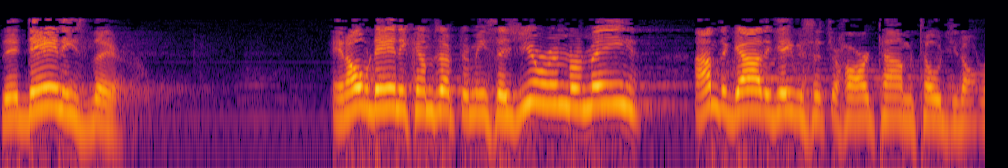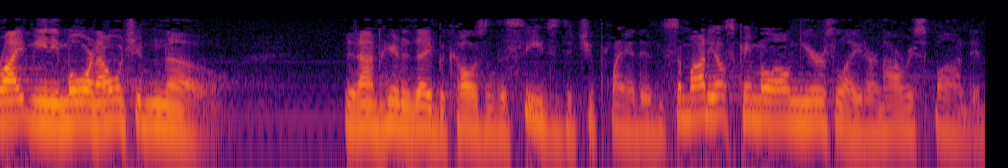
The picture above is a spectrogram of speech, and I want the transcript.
that Danny's there. And old Danny comes up to me and says, You remember me? I'm the guy that gave you such a hard time and told you don't write me anymore, and I want you to know that I'm here today because of the seeds that you planted. And somebody else came along years later, and I responded.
